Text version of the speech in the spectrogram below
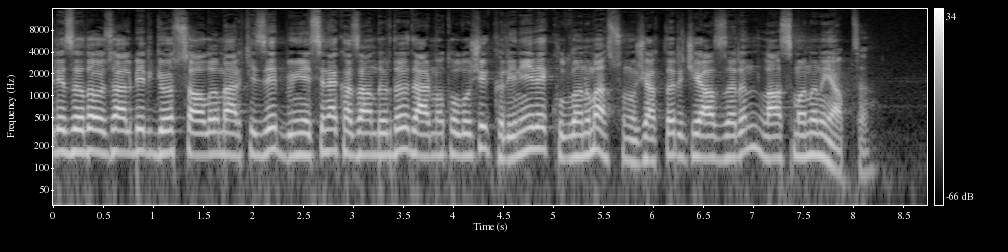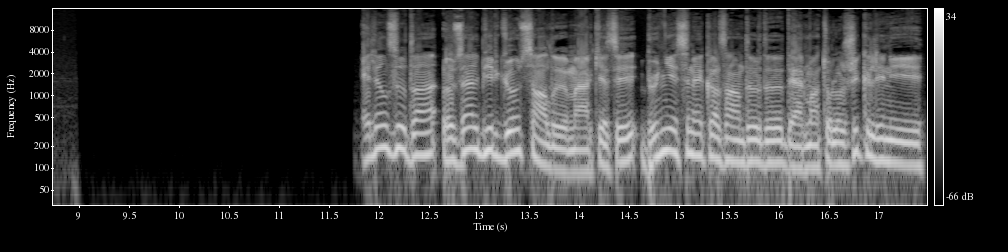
Elazığ'da özel bir göz sağlığı merkezi bünyesine kazandırdığı dermatoloji kliniği ve kullanıma sunacakları cihazların lansmanını yaptı. Elazığ'da özel bir göz sağlığı merkezi bünyesine kazandırdığı dermatoloji kliniği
